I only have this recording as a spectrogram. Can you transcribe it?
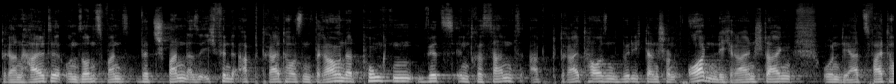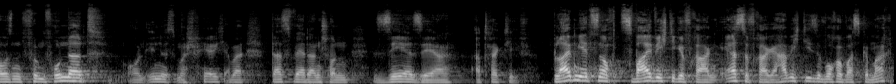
dran halte. Und sonst wird es spannend. Also ich finde, ab 3300 Punkten wird es interessant. Ab 3000 würde ich dann schon ordentlich reinsteigen. Und ja, 2500, All-In ist mal schwierig, aber das wäre dann schon sehr, sehr attraktiv. Bleiben jetzt noch zwei wichtige Fragen. Erste Frage, habe ich diese Woche was gemacht?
